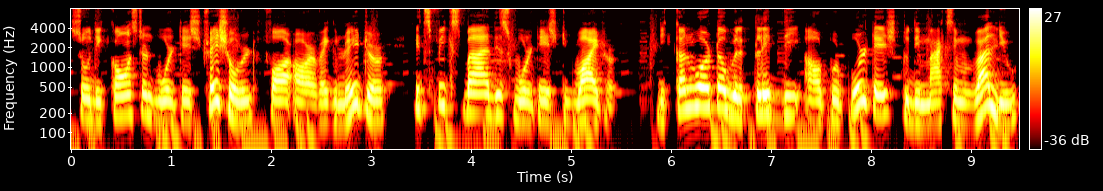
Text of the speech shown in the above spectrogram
So the constant voltage threshold for our regulator is fixed by this voltage divider. The converter will clip the output voltage to the maximum value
